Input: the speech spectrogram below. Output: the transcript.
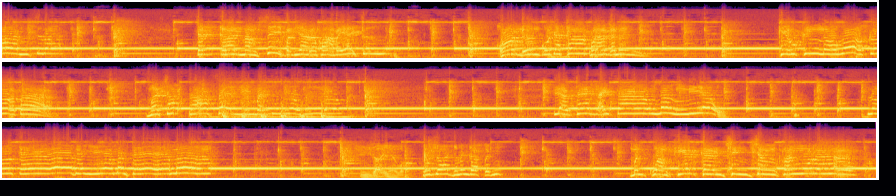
แล้วแทงไหลเท้านั่งเลี้ยวโลแกก็เยี่ยวมันเตมาร้อยเลยวะผู้ยอดนี่มันดับกันนี่มันความเครียดแค้นชิงจังครั้งแรกก็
